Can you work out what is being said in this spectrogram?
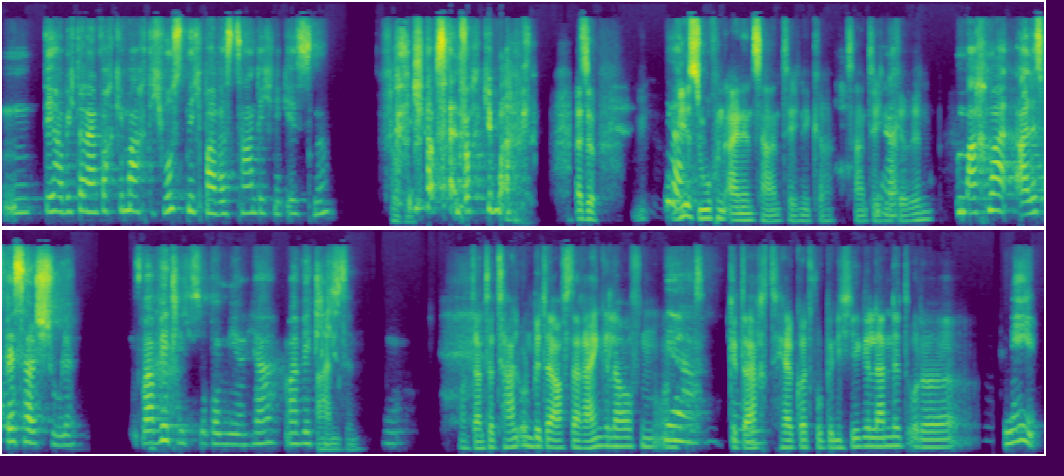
Die habe ich dann einfach gemacht. Ich wusste nicht mal, was Zahntechnik ist. Ne? Ich habe es einfach gemacht. Also ja. wir suchen einen Zahntechniker, Zahntechnikerin. Ja. Mach mal alles besser als Schule. War wirklich so bei mir, ja, war wirklich. Wahnsinn. So. Und dann total unbedarft da reingelaufen und ja, gedacht, genau. Herrgott, wo bin ich hier gelandet? Oder? Nee,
